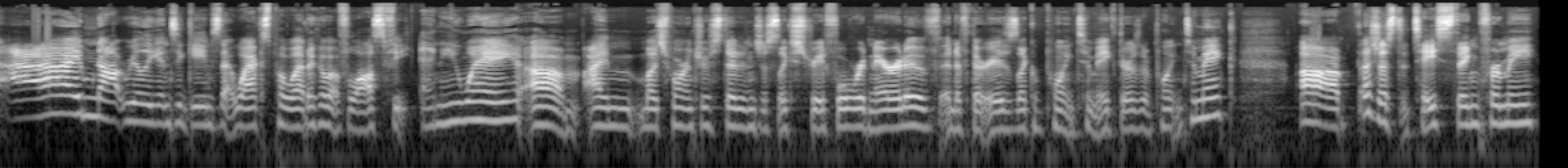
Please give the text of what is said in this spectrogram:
I'm not really into games that wax poetic about philosophy anyway. Um, I'm much more interested in just like straightforward narrative, and if there is like a point to make, there's a point to make. Uh, that's just a taste thing for me.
